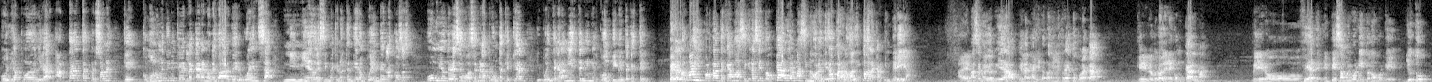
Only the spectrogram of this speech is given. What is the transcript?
hoy día puedo llegar a tantas personas que como no me tienen que ver la cara no les va a dar vergüenza ni miedo decirme que no entendieron, pueden ver las cosas un millón de veces o hacerme las preguntas que quieran y pueden llegar a mí estén en el continente que estén. Pero lo más importante es que vamos a seguir haciendo cada día más y mejores videos para los adictos a la carpintería. Además se me había olvidado que la cajita también me trae esto por acá que luego lo leeré con calma, pero fíjate, empieza muy bonito, ¿no? Porque YouTube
